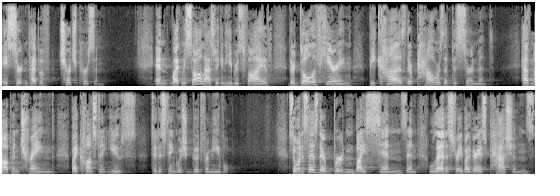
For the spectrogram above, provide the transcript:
a certain type of church person. And like we saw last week in Hebrews 5, they're dull of hearing because their powers of discernment have not been trained by constant use to distinguish good from evil. So when it says they're burdened by sins and led astray by various passions,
